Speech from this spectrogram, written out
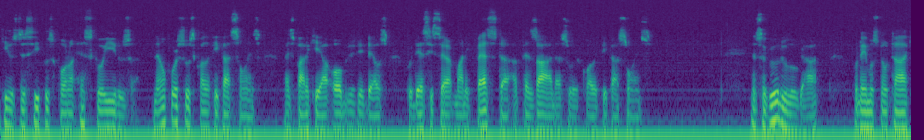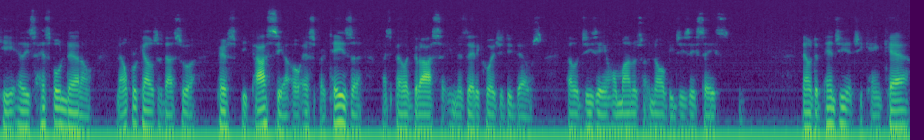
que os discípulos foram escolhidos não por suas qualificações, mas para que a obra de Deus pudesse ser manifesta apesar das suas qualificações. Em segundo lugar, podemos notar que eles responderam não por causa da sua perspicácia ou esperteza, mas pela graça e misericórdia de Deus. Ela diz em Romanos 9,16. Não depende de quem quer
